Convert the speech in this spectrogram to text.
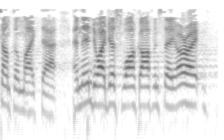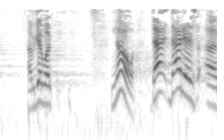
something like that. And then do I just walk off and say, all right, have a good one? No, that, that is a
